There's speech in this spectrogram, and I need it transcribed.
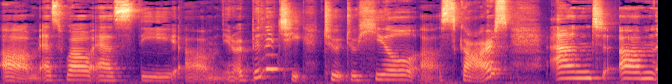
um, as well as the um, you know ability to to heal uh, scars, and um,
